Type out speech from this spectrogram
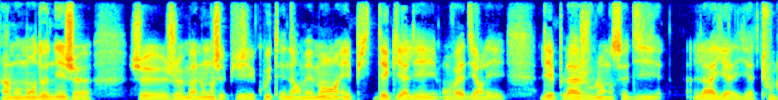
À un moment donné, je, je, je m'allonge et puis j'écoute énormément. Et puis dès qu'il y a les, on va dire, les, les plages où là, on se dit, là, il y a, il y a tout le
